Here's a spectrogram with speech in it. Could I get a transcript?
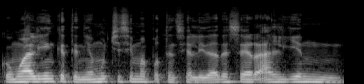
como alguien que tenía muchísima potencialidad de ser alguien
